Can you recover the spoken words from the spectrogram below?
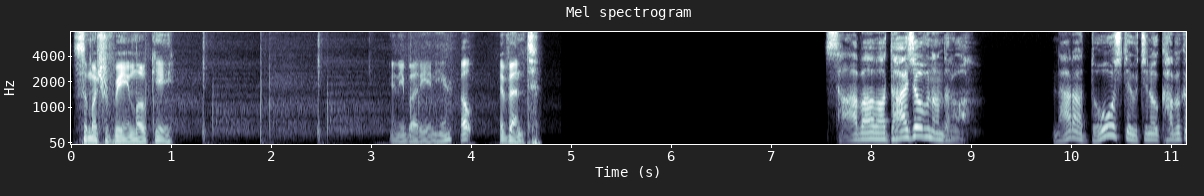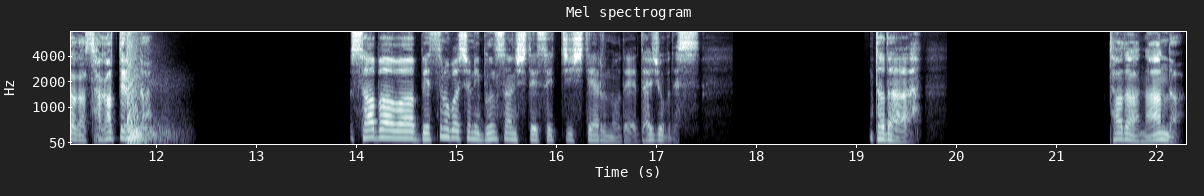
So much for being low-key. Anybody in here? Oh, event. サーバーは大丈夫なんだろうならどうしてうちの株価が下がってるんだサーバーは別の場所に分散して設置してあるので大丈夫です。ただ、ただなんだ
